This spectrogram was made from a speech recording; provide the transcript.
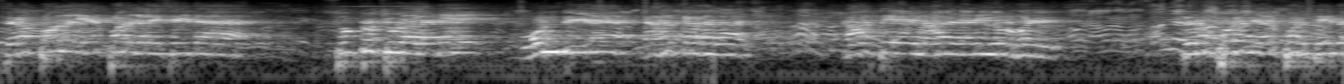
சிறப்பான ஏற்பாடுகளை செய்த சுற்றுச்சூழல் அணி ஒன்றிய நகர்கழக கார்த்திகை நாயகர்கள் சிறப்புடன் ஏற்பாடு செய்த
